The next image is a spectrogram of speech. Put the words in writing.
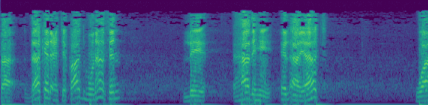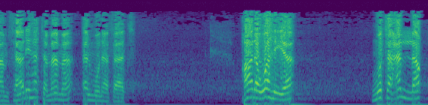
فذاك الاعتقاد مناف لهذه الآيات وأمثالها تمام المنافاة قال وهي متعلق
